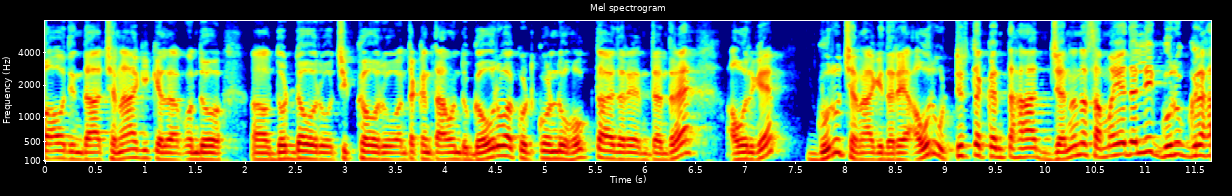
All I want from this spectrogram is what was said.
ಭಾವದಿಂದ ಚೆನ್ನಾಗಿ ಕೆಲ, ಒಂದು ದೊಡ್ಡವರು, ಚಿಕ್ಕವರು ಅಂತಕ್ಕಂಥ ಒಂದು ಗೌರವ ಕೊಟ್ಕೊಂಡು ಹೋಗ್ತಾ ಇದ್ದಾರೆ ಅಂತಂದರೆ ಅವ್ರಿಗೆ ಗುರು ಚೆನ್ನಾಗಿದ್ದಾರೆ. ಅವರು ಹುಟ್ಟಿರ್ತಕ್ಕಂತಹ ಜನನ ಸಮಯದಲ್ಲಿ ಗುರುಗ್ರಹ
